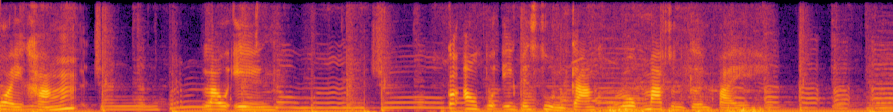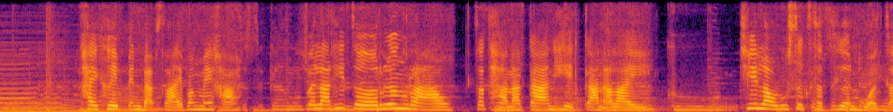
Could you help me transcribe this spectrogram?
บ่อยครั้ง เราเอง ก็เอาตัวเองเป็นศูนย์กลางของโลกมากจนเกินไป ใครเคยเป็นแบบซ้ายบ้างไหมคะ เวลาที่เจอเรื่องราว สถานการณ์เหตุการณ์อะไร ที่เรารู้สึกสะเทือนหัวใจ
